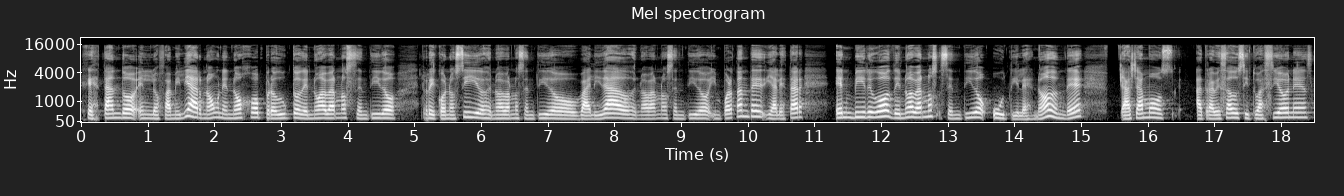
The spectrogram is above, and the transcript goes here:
gestando en lo familiar, ¿no? Un enojo producto de no habernos sentido reconocidos, de no habernos sentido validados, de no habernos sentido importantes y al estar en Virgo de no habernos sentido útiles, ¿no? Donde hayamos atravesado situaciones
